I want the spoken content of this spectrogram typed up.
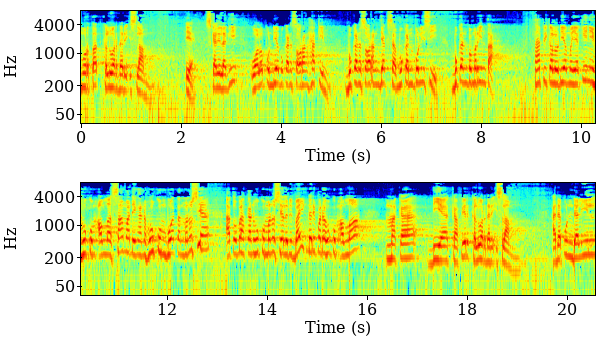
murtad, keluar dari Islam. Iya, sekali lagi walaupun dia bukan seorang hakim, bukan seorang jaksa, bukan polisi, bukan pemerintah. Tapi kalau dia meyakini hukum Allah sama dengan hukum buatan manusia atau bahkan hukum manusia lebih baik daripada hukum Allah, maka dia kafir keluar dari Islam. Adapun dalil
